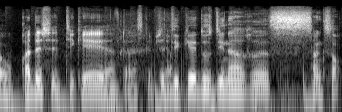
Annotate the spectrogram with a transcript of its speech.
وقداش ال ticket؟ نتاع ال inscription ال ticket 12 دينار 500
